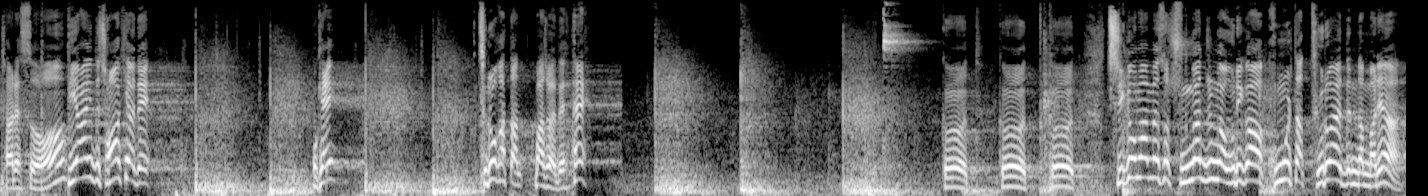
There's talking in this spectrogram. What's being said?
잘했어. behind 정확히 해야 돼. 오케이? 들어갔다 빠져야 돼. 해! good, good, good. 지금 하면서 중간중간 우리가 공을 다 들어야 된단 말이야.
